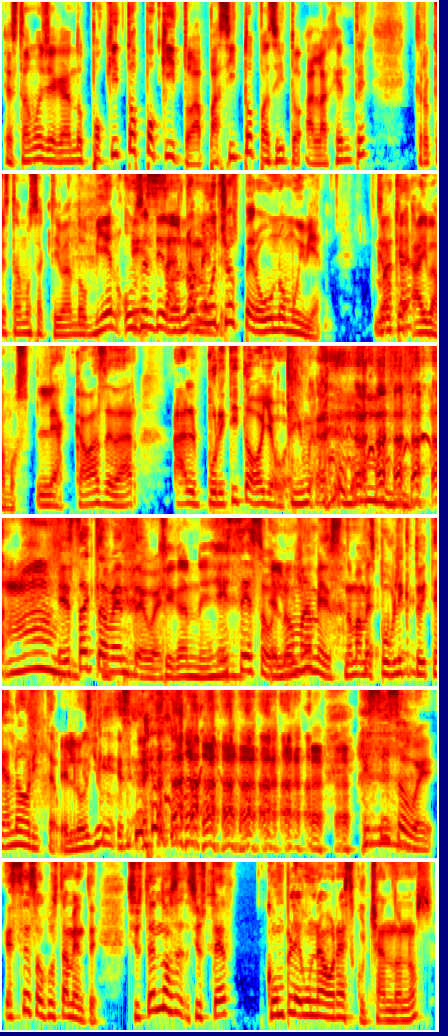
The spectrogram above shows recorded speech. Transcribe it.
Estamos llegando poquito a poquito, a pasito a pasito a la gente. Creo que estamos activando bien un sentido. No muchos, pero uno muy bien. Creo que ahí vamos. Le acabas de dar al puritito hoyo, güey. Exactamente, güey. Que gané. Es eso, ¿El no hoyo? mames, no mames, public tuitealo ahorita. güey. ¿El Es hoyo? que Es, es eso, güey. Es eso justamente. Si usted no, si usted cumple una hora escuchándonos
